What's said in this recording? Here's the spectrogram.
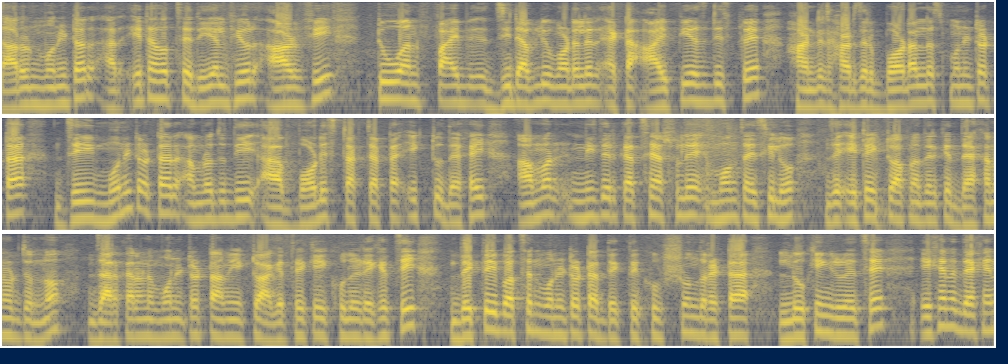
দারুণ মনিটর আর এটা হচ্ছে রিয়েল ভিউর R V two one five GW মডেলের একটা আইপিএস ডিসপ্লে হান্ড্রেড হার্জের বর্ডারলেস মনিটরটা যেই মনিটরটার আমরা যদি বডি স্ট্রাকচারটা একটু দেখাই, আমার নিজের কাছে আসলে মন চাইছিল যে এটা একটু আপনাদেরকে দেখানোর জন্য। যার কারণে মনিটরটা আমি একটু আগে থেকেই খুলে রেখেছি। দেখতেই পাচ্ছেন মনিটরটা দেখতে খুব সুন্দর একটা লুকিং রয়েছে। এখানে দেখেন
